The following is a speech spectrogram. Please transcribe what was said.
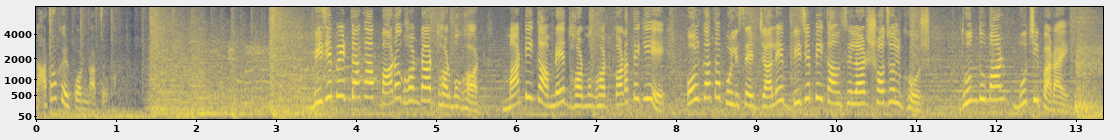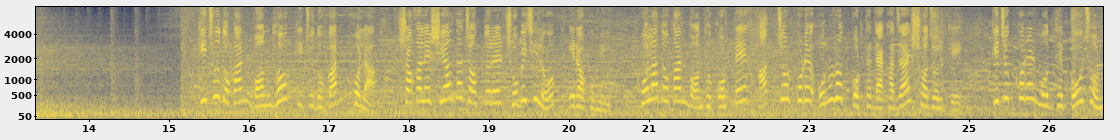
নাটকের পর নাটক। বিজেপির ডাকা বারো ঘণ্টার ধর্মঘট। মাটি কামড়ে ধর্মঘট করাতে গিয়ে কলকাতা পুলিশের জালে বিজেপি কাউন্সিলর সজল ঘোষ, ধুন্দুমার মুচিপাড়ায়। কিছু দোকান বন্ধ, কিছু দোকান খোলা। সকালে শিয়ালদা চত্বরের ছবি ছিল এরকমই। খোলা দোকান বন্ধ করতে হাতজোড় করে অনুরোধ করতে দেখা যায় সজলকে। কিছুক্ষণের মধ্যে পৌঁছন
